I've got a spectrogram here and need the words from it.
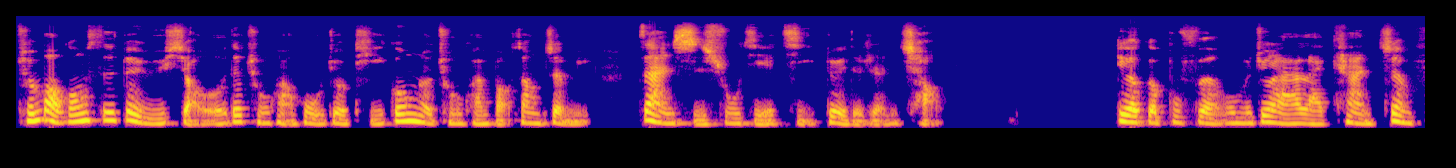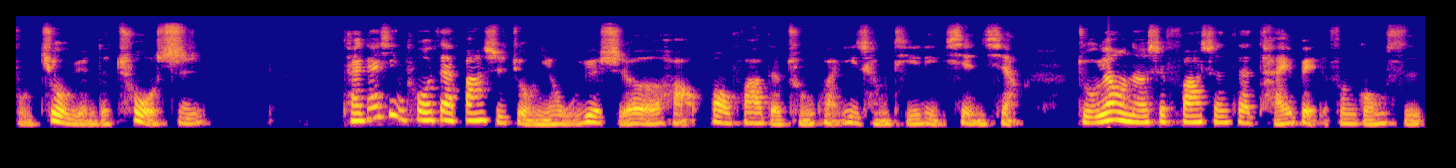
存保公司对于小额的存款户就提供了存款保障证明，暂时疏解挤兑的人潮。第二个部分，我们就来来看政府救援的措施。台开信托在八十九年五月十二号爆发的存款异常提领现象，主要呢是发生在台北的分公司。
